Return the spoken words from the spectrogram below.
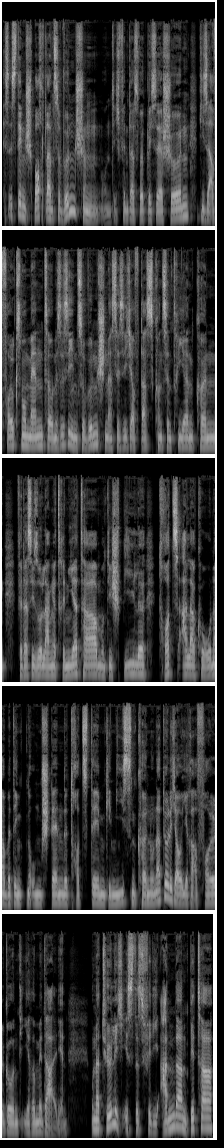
Es ist den Sportlern zu wünschen und ich finde das wirklich sehr schön, diese Erfolgsmomente und es ist ihnen zu wünschen, dass sie sich auf das konzentrieren können, für das sie so lange trainiert haben und die Spiele trotz aller Corona-bedingten Umstände trotzdem genießen können und natürlich auch ihre Erfolge und ihre Medaillen. Und natürlich ist es für die anderen bitter,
